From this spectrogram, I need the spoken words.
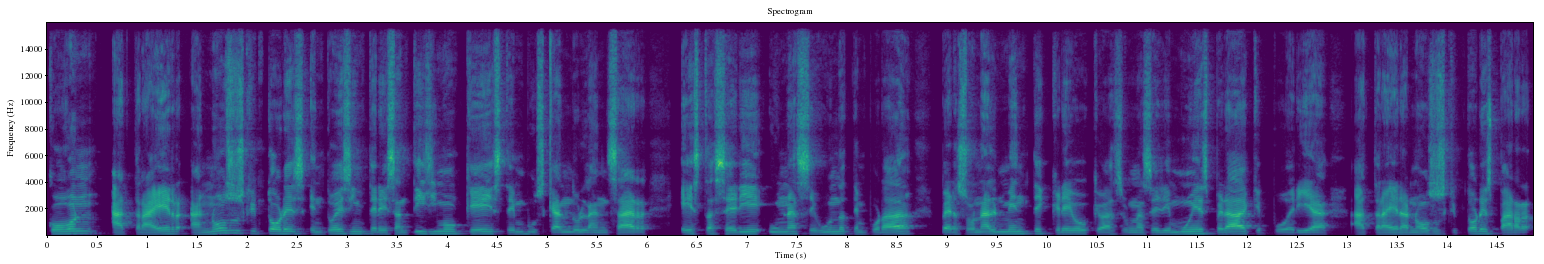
con atraer a no suscriptores. Entonces, interesantísimo que estén buscando lanzar esta serie una segunda temporada. Personalmente creo que va a ser una serie muy esperada que podría atraer a nuevos suscriptores para,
